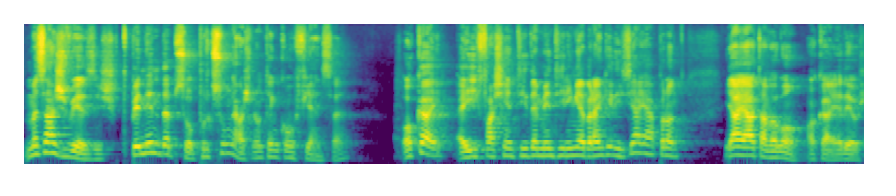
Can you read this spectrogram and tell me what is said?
Mas às vezes, dependendo da pessoa, porque se um gajo não tem confiança, ok, aí faz sentido a mentirinha branca e diz, ah, yeah, pronto, ah, yeah, estava bom, ok, adeus.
